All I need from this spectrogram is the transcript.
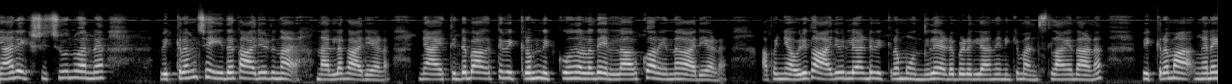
ഞാൻ രക്ഷിച്ചു എന്ന് പറഞ്ഞാൽ വിക്രം ചെയ്ത കാര്യം ഒരു നല്ല കാര്യമാണ്. ന്യായത്തിന്റെ ഭാഗത്ത് വിക്രം നിൽക്കും എന്നുള്ളത് എല്ലാവർക്കും അറിയുന്ന കാര്യമാണ്. അപ്പം ഞാൻ ഒരു കാര്യമില്ലാണ്ട് വിക്രം ഒന്നിലും ഇടപെടില്ല എന്ന് എനിക്ക് മനസ്സിലായതാണ്. വിക്രം അങ്ങനെ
